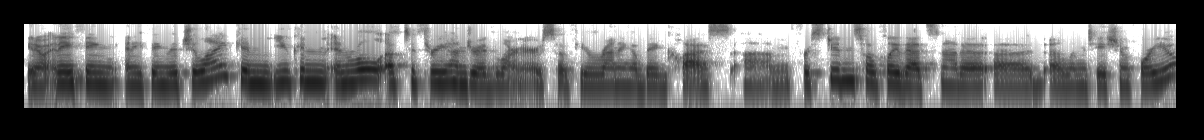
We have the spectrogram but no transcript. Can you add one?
you know, anything, anything that you like, and you can enroll up to 300 learners. So if you're running a big class um, for students, hopefully that's not a, a, a limitation for you.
